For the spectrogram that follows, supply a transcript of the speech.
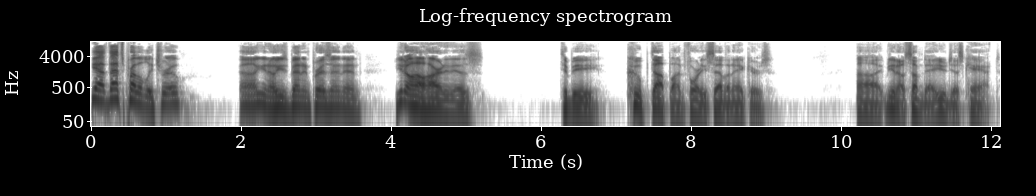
Yeah, that's probably true. Uh, you know, he's been in prison, and you know how hard it is to be cooped up on 47 acres. Uh, you know, someday you just can't.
